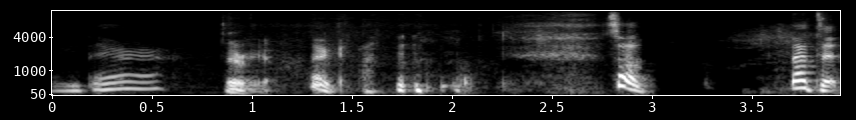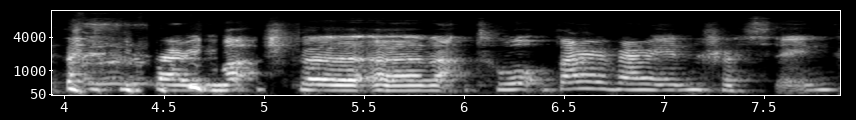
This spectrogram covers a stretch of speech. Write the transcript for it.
We there? There we go. There we go. so that's it. Thank you very much for uh, that talk. Very, very interesting.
